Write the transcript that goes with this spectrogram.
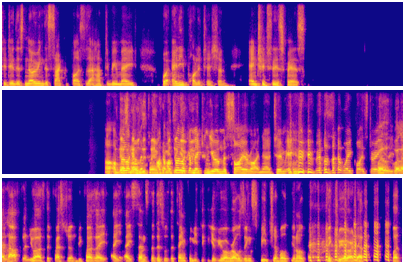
to do this knowing the sacrifices that have to be made for any politician entering into these spheres I, I feel like, I'm, I, I feel like I'm making you a messiah right now, Tim. it feels that way quite strange. Well, well, I laughed when you asked the question because I, I, I sensed that this was the time for me to give you a rousing speech about, you know, victory or death. But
